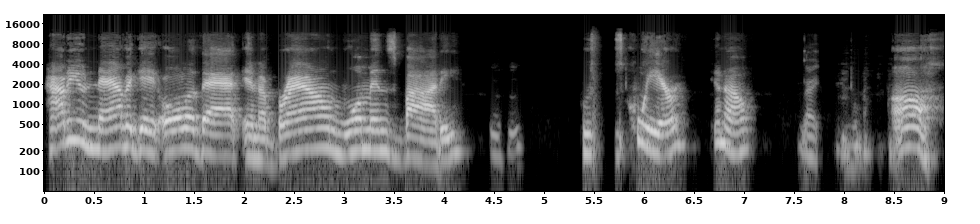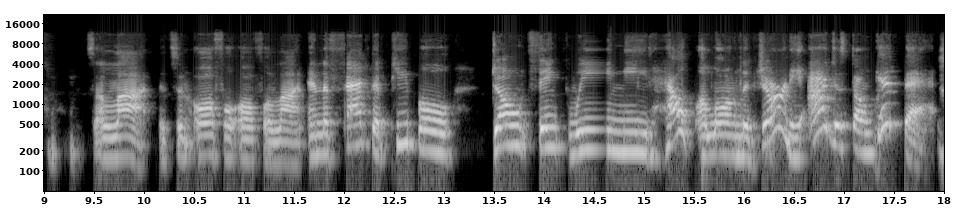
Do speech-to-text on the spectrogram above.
How do you navigate all of that in a brown woman's body mm-hmm. who's queer, you know? Right. Oh, it's a lot. It's an awful, awful lot. And the fact that people don't think we need help along the journey, I just don't get that.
